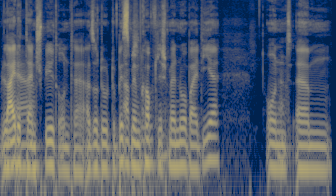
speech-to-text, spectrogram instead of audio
leidet ja. dein Spiel drunter. Also du, du bist Absolut, mit dem Kopf nicht mehr nur bei dir. Und ja. ähm,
